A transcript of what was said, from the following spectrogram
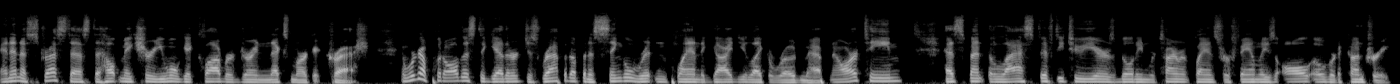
And then a stress test to help make sure you won't get clobbered during the next market crash. And we're going to put all this together, just wrap it up in a single written plan to guide you like a roadmap. Now, our team has spent the last 52 years building retirement plans for families all over the country.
